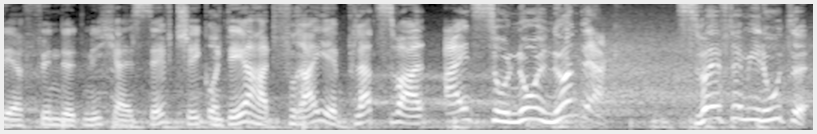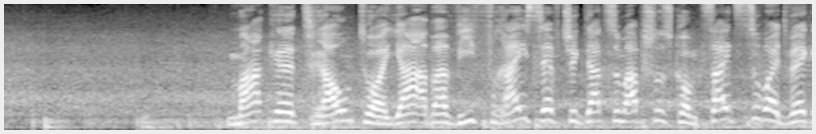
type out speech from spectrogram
Der findet Michael Sevcik und der hat freie Platzwahl 1 zu 0 Nürnberg. Zwölfte Minute. Marke Traumtor. Ja, aber wie frei Sevcik da zum Abschluss kommt. Zeit zu weit weg.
